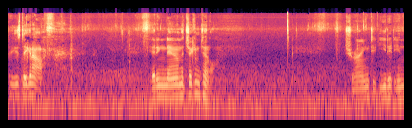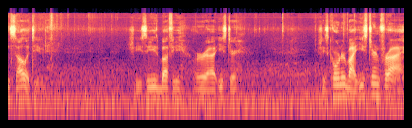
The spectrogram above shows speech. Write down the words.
he's taking off. Heading down the chicken tunnel. Trying to eat it in solitude. She sees Buffy, or uh, Easter. She's cornered by Easter and Fry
